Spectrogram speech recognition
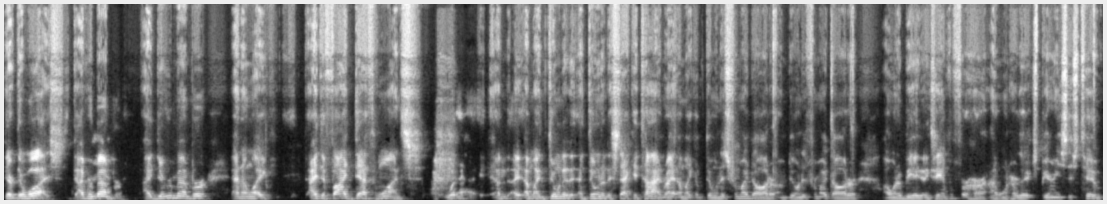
There, there was. I remember. I do remember. And I'm like, I defied death once. What am, am, I doing it? I'm doing it a second time, right? I'm like, I'm doing this for my daughter. I'm doing it for my daughter. I want to be an example for her. I want her to experience this too.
